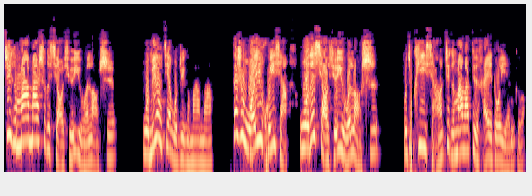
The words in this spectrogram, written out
这个妈妈是个小学语文老师。我没有见过这个妈妈，但是我一回想我的小学语文老师，我就可以想象这个妈妈对孩子多严格。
